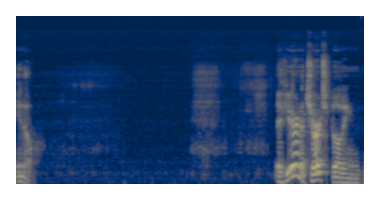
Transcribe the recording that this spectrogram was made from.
You know, if you're in a church building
